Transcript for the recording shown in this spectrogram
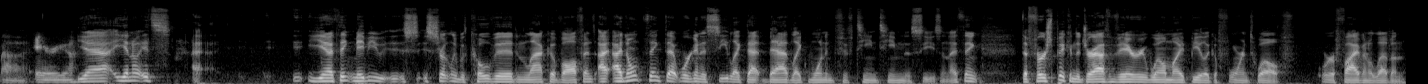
uh, area. Yeah, you know, it's. Yeah, I think maybe certainly with COVID and lack of offense, I, I don't think that we're going to see like that bad like one in fifteen team this season. I think the first pick in the draft very well might be like a four and twelve or a five and eleven.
